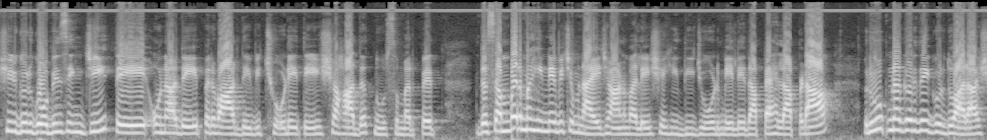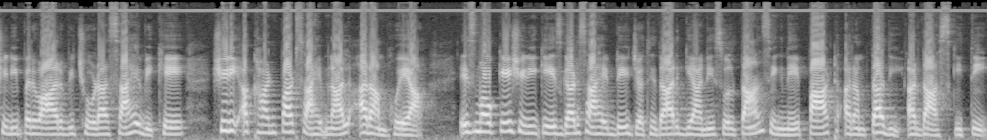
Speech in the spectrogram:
ਸ਼੍ਰੀ ਗੁਰੂ ਗੋਬਿੰਦ ਸਿੰਘ ਜੀ ਤੇ ਉਹਨਾਂ ਦੇ ਪਰਿਵਾਰ ਦੇ ਵਿਛੋੜੇ ਤੇ ਸ਼ਹਾਦਤ ਨੂੰ ਸਮਰਪਿਤ ਦਸੰਬਰ ਮਹੀਨੇ ਵਿੱਚ ਮਨਾਏ ਜਾਣ ਵਾਲੇ ਸ਼ਹੀਦੀ ਜੋੜ ਮੇਲੇ ਦਾ ਪਹਿਲਾ ਪੜਾਅ ਰੂਪਨਗਰ ਦੇ ਗੁਰਦੁਆਰਾ ਸ਼੍ਰੀ ਪਰਿਵਾਰ ਵਿਛੋੜਾ ਸਾਹਿਬ ਵਿਖੇ ਸ਼੍ਰੀ ਅਖੰਡ ਪਾਠ ਸਾਹਿਬ ਨਾਲ ਆਰੰਭ ਹੋਇਆ। ਇਸ ਮੌਕੇ ਸ਼੍ਰੀ ਕੇਸਗੜ੍ਹ ਸਾਹਿਬ ਦੇ ਜਥੇਦਾਰ ਗਿਆਨੀ ਸੁਲਤਾਨ ਸਿੰਘ ਨੇ ਪਾਠ ਆਰੰਭਤਾ ਦੀ ਅਰਦਾਸ ਕੀਤੀ।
